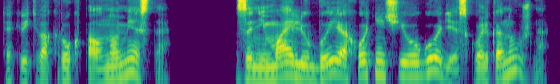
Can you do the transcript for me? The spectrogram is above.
так ведь вокруг полно места. Занимай любые охотничьи угодья, сколько нужно.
